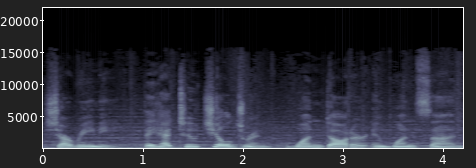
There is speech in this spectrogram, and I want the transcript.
Sharini. They had two children, one daughter and one son.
